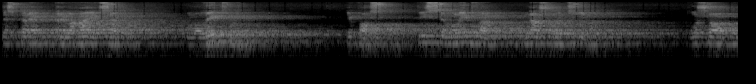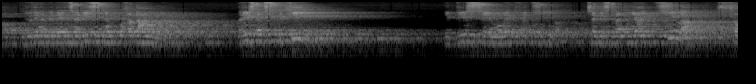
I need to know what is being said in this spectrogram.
десь перемагається молитвою і постом. Це молитва нашого тіла. Тому що людина піддається різним пожаданням, різним стихіям. І піст це є молитва тіла. Це визнання тіла, що,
